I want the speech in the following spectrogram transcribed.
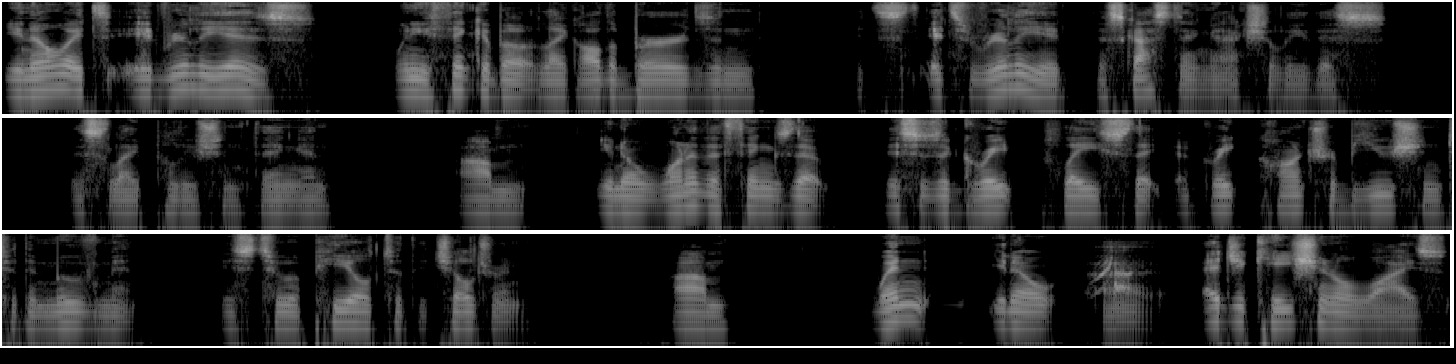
You know, it's it really is. When you think about like all the birds and it's it's really disgusting actually this this light pollution thing and um you know one of the things that this is a great place that a great contribution to the movement is to appeal to the children. Um when you know uh, educational wise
